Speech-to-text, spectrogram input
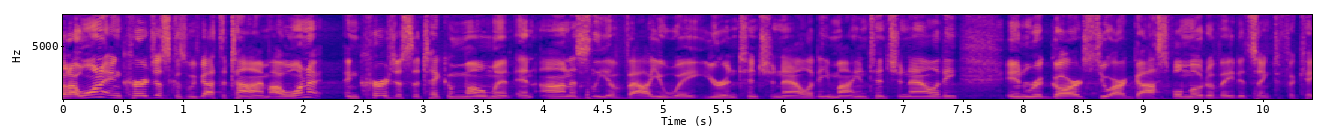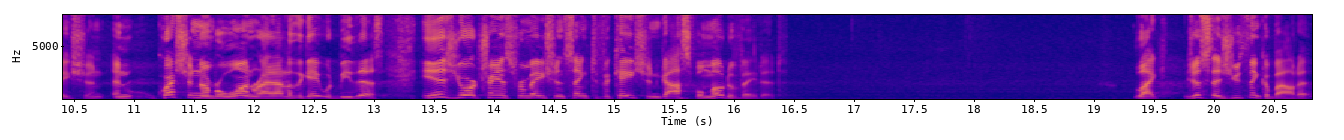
But I want to encourage us, because we've got the time, I want to encourage us to take a moment and honestly evaluate your intentionality, my intentionality, in regards to our gospel motivated sanctification. And question number one, right out of the gate, would be this Is your transformation, sanctification, gospel motivated? Like, just as you think about it,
